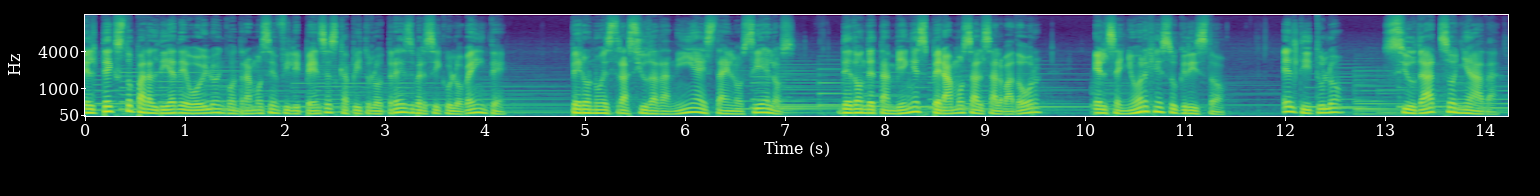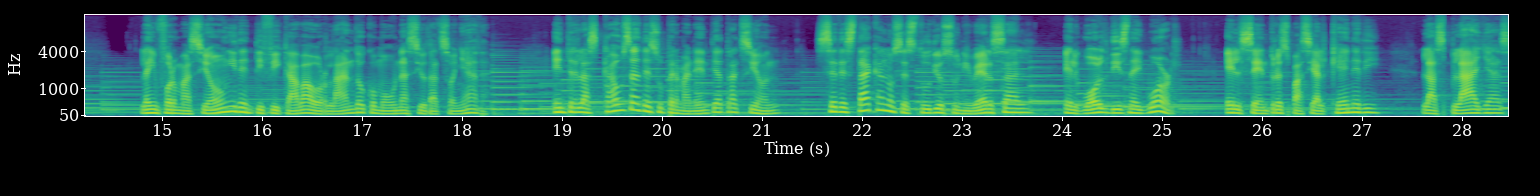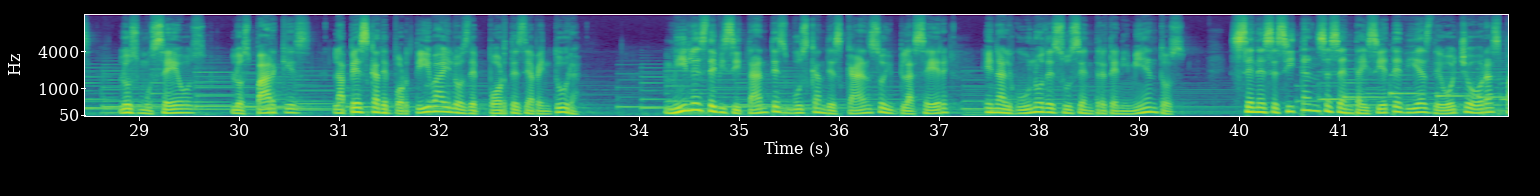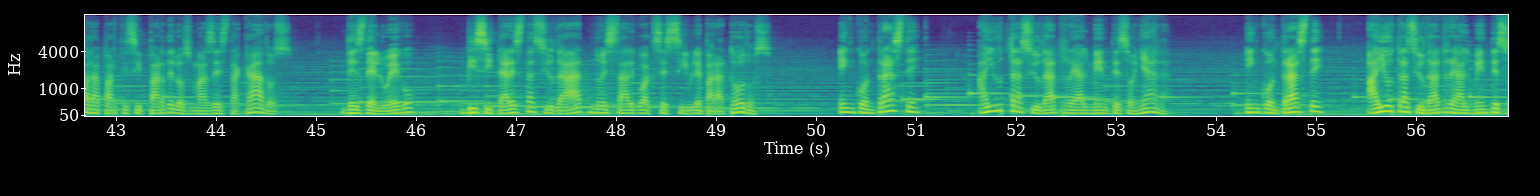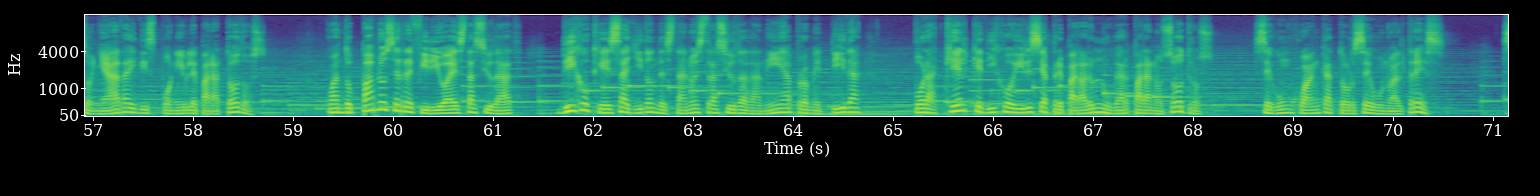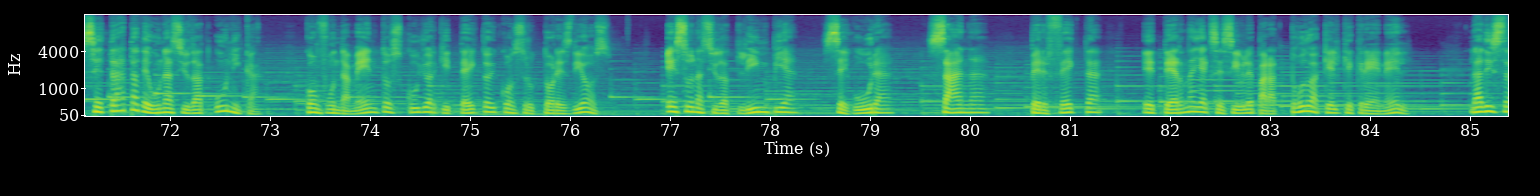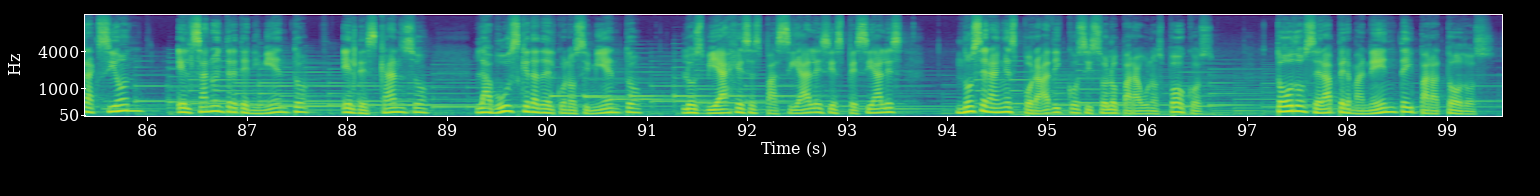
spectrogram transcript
El texto para el día de hoy lo encontramos en Filipenses capítulo 3 versículo 20. Pero nuestra ciudadanía está en los cielos, de donde también esperamos al Salvador, el Señor Jesucristo. El título, Ciudad Soñada. La información identificaba a Orlando como una ciudad soñada. Entre las causas de su permanente atracción se destacan los estudios Universal, el Walt Disney World, el Centro Espacial Kennedy, las playas, los museos, los parques, la pesca deportiva y los deportes de aventura. Miles de visitantes buscan descanso y placer en alguno de sus entretenimientos. Se necesitan 67 días de 8 horas para participar de los más destacados. Desde luego, visitar esta ciudad no es algo accesible para todos. En contraste, hay otra ciudad realmente soñada. En contraste, hay otra ciudad realmente soñada y disponible para todos. Cuando Pablo se refirió a esta ciudad, dijo que es allí donde está nuestra ciudadanía prometida por aquel que dijo irse a preparar un lugar para nosotros, según Juan 14, 1 al 3. Se trata de una ciudad única, con fundamentos cuyo arquitecto y constructor es Dios. Es una ciudad limpia, segura, sana, perfecta, eterna y accesible para todo aquel que cree en Él. La distracción, el sano entretenimiento, el descanso, la búsqueda del conocimiento, los viajes espaciales y especiales no serán esporádicos y solo para unos pocos. Todo será permanente y para todos.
